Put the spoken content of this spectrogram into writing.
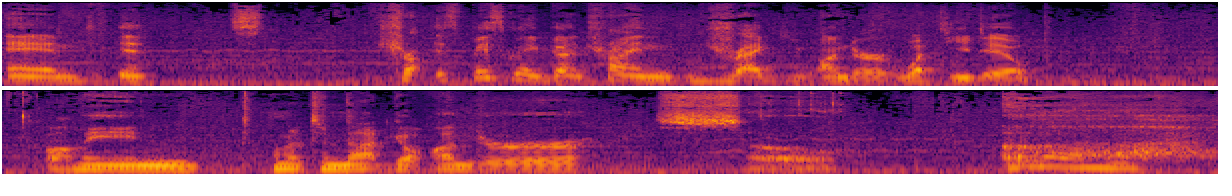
and it's tr- it's basically going to try and drag you under. What do you do? I mean, I want it to not go under, so. Uh,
